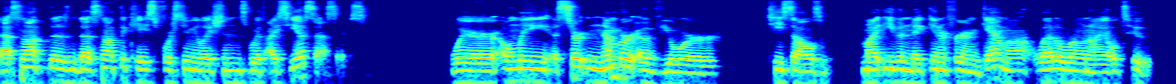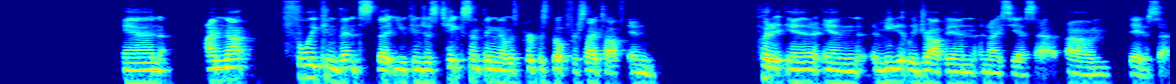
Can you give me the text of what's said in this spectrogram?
That's not the that's not the case for stimulations with ICS assays, where only a certain number of your T cells might even make interferon gamma, let alone IL2. And I'm not fully convinced that you can just take something that was purpose built for CyTOF and put it in and immediately drop in an ICS um, data set.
